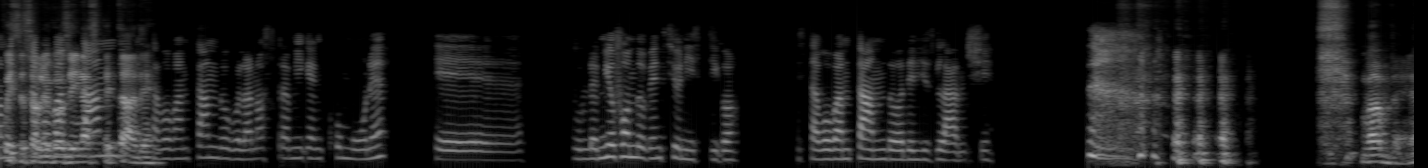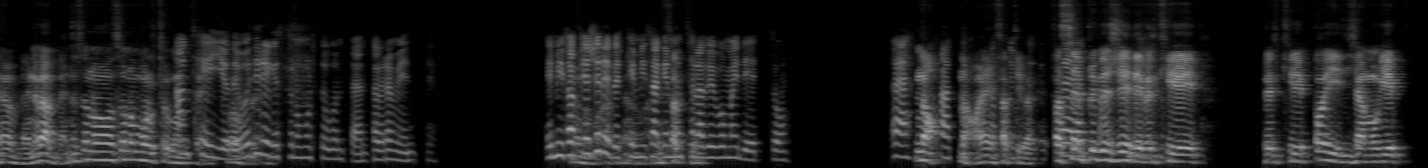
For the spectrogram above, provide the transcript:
queste sono le cose inaspettate. Stavo vantando con la nostra amica in comune e sul mio fondo pensionistico. Stavo vantando degli slanci. va bene, va bene, va bene, sono, sono molto contento. Anche io, devo bene. dire che sono molto contenta, veramente. E mi fa non piacere vale, perché mi sa infatti... che non te l'avevo mai detto. Eh, no, infatti, no, eh, infatti fa, fa sempre eh, piacere perché, perché poi diciamo che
